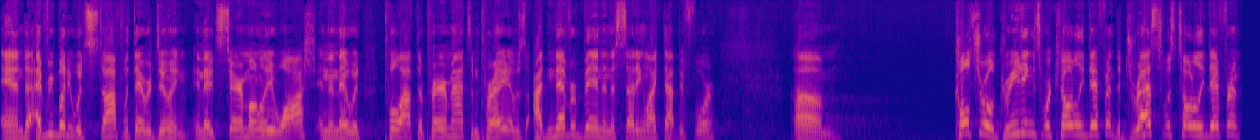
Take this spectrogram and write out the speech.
And uh, everybody would stop what they were doing, and they'd ceremonially wash, and then they would pull out their prayer mats and pray. It was, I'd never been in a setting like that before. Um, cultural greetings were totally different, the dress was totally different.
